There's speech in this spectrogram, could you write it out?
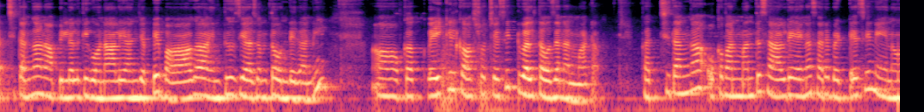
ఖచ్చితంగా నా పిల్లలకి కొనాలి అని చెప్పి బాగా ఎంతూజియాజంతో ఉండేదాన్ని. ఒక వెహికల్ కాస్ట్ వచ్చేసి ట్వెల్వ్ థౌజండ్ అనమాట ఖచ్చితంగా ఒక వన్ మంత్ శాలరీ అయినా సరే పెట్టేసి నేను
